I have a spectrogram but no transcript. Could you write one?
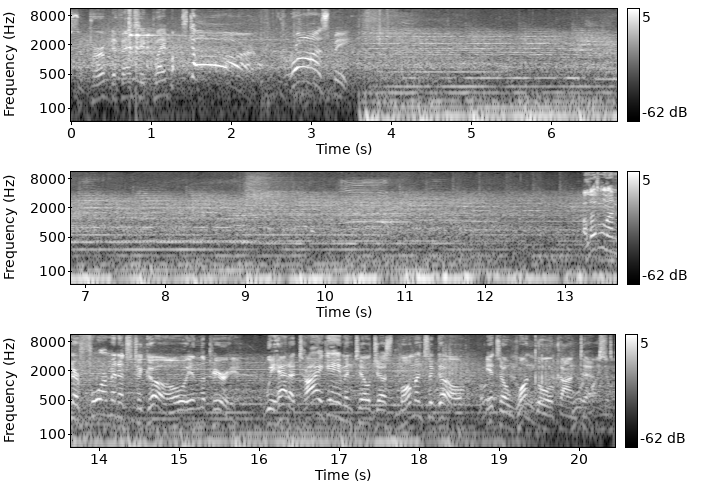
Superb defensive play. Score! Crosby. A little under four minutes to go in the period. We had a tie game until just moments ago. It's a one-goal contest.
